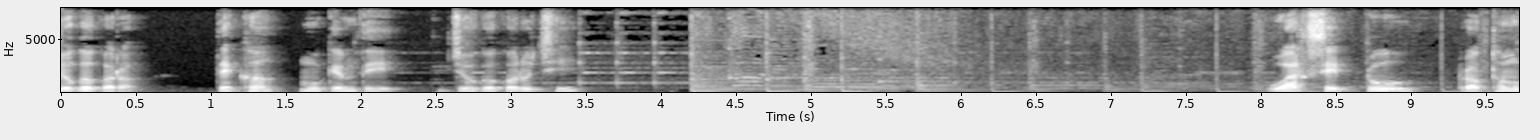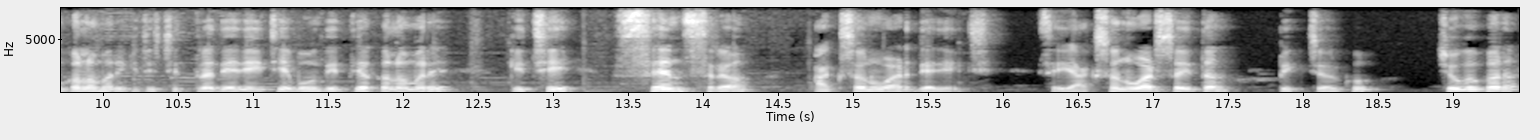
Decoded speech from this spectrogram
যোগ কর দেখ মু কেমতি ଯୋଗ କରୁଛି ୱାର୍କସିଟ୍ ଟୁ ପ୍ରଥମ କଲମରେ କିଛି ଚିତ୍ର ଦିଆଯାଇଛି ଏବଂ ଦ୍ୱିତୀୟ କଲମରେ କିଛି ସେନ୍ସର ଆକ୍ସନ୍ ୱାର୍ଡ଼ ଦିଆଯାଇଛି ସେଇ ଆକ୍ସନ୍ ୱାର୍ଡ଼ ସହିତ ପିକ୍ଚରକୁ ଯୋଗ କର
